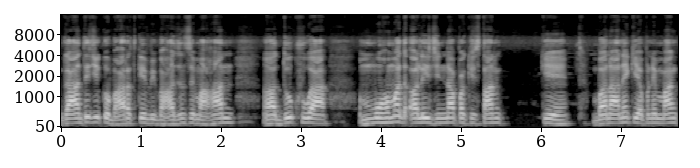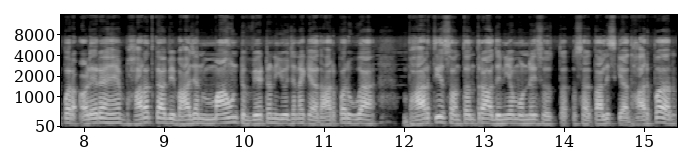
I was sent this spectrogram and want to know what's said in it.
गांधी जी को भारत के विभाजन से महान दुख हुआ। मोहम्मद अली जिन्ना पाकिस्तान के बनाने की अपने मांग पर अड़े रहे हैं। भारत का विभाजन माउंट बेटन योजना के आधार पर हुआ। भारतीय स्वतंत्रता अधिनियम उन्नीस सौ सैंतालीस के आधार पर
